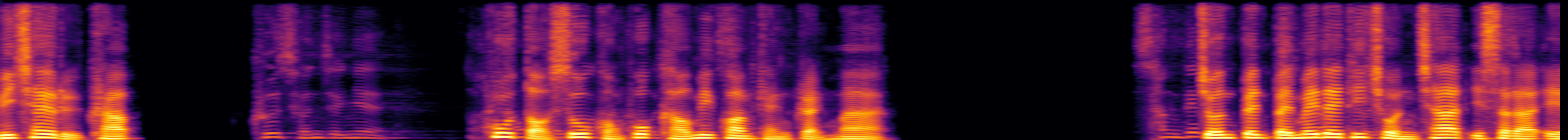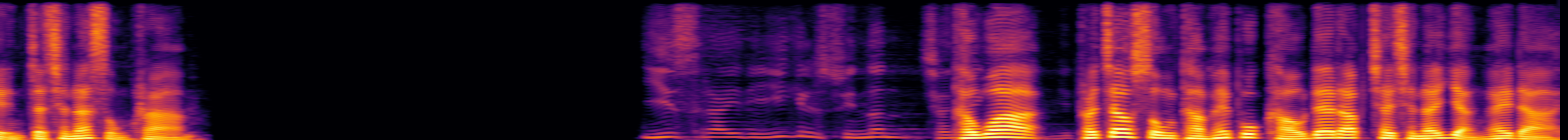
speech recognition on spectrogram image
มิใช่หรือครับ คู่ต่อสู้ของพวกเขามีความแข็งแกร่งมาก จนเป็นไปไม่ได้ที่ชนชาติอิสราเอลจะชนะสงคราม ทว่าพระเจ้าทรงทำให้พวกเขาได้รับชัยชนะอย่างง่ายดาย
